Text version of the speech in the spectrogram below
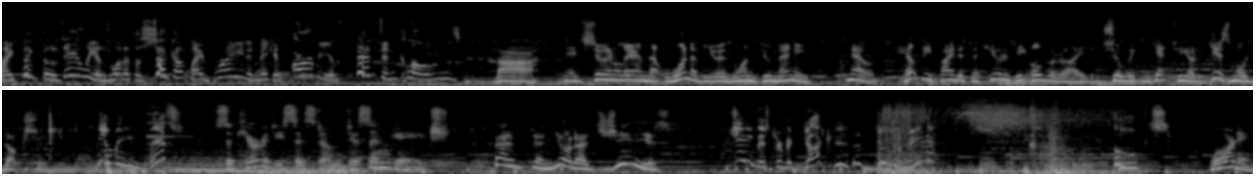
I think those aliens wanted to suck out my brain and make an army of Fenton clones! Bah, they'd soon learn that one of you is one too many. Now, help me find a security override so we can get to your Gizmo Duck suit. You mean this? Security system disengaged. Fenton, you're a genius. Gee, Mr. McDuck, uh, do you mean it? Oops. Warning,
